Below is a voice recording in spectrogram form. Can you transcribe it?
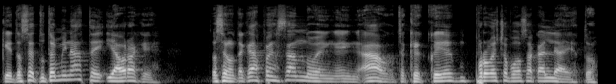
que entonces tú terminaste y ahora qué. Entonces no te quedas pensando en, en ah, ¿qué, qué provecho puedo sacarle a esto.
